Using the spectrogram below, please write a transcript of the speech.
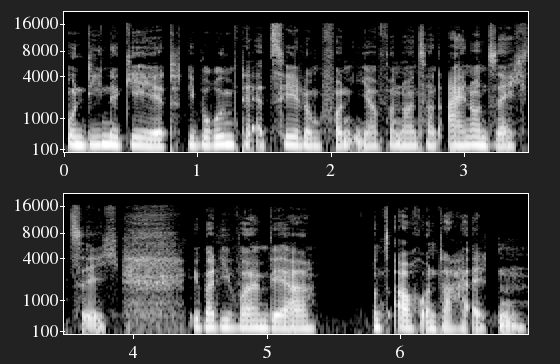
Undine geht, die berühmte Erzählung von ihr von 1961. Über die wollen wir uns auch unterhalten.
